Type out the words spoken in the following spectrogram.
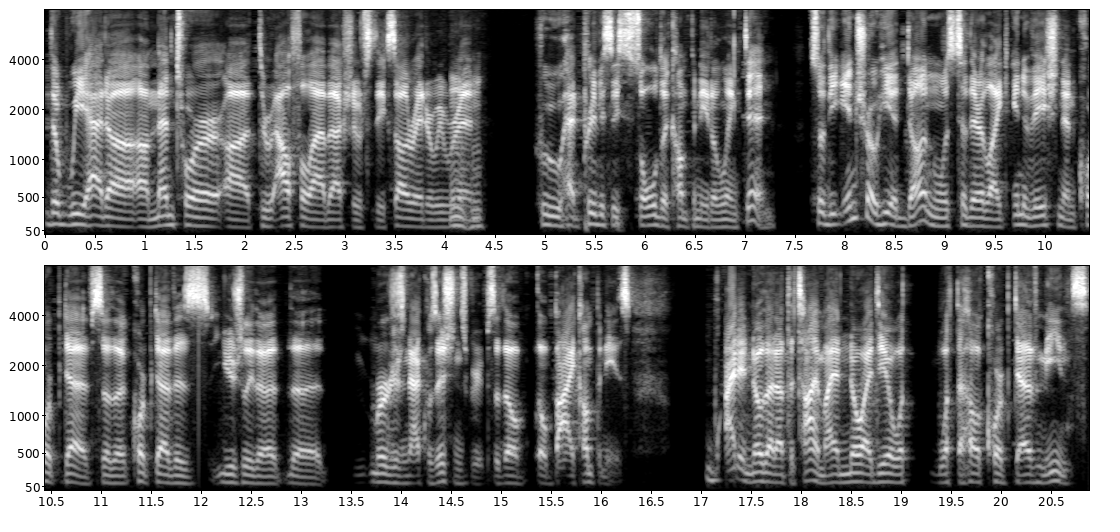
that we had a, a mentor uh, through Alpha Lab, actually, which is the accelerator we were mm-hmm. in, who had previously sold a company to LinkedIn. So the intro he had done was to their like innovation and corp dev. So the corp dev is usually the the mergers and acquisitions group. So they'll they'll buy companies. I didn't know that at the time. I had no idea what what the hell corp dev means.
